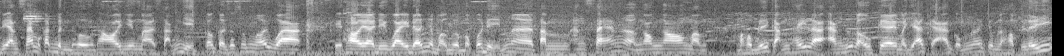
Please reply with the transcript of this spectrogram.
đi ăn sáng một cách bình thường thôi nhưng mà sẵn dịp có cơn sốt súng mới qua thì thôi à, đi quay đến cho mọi người một cái điểm à, tâm ăn sáng à, ngon ngon mà mà hùng lý cảm thấy là ăn rất là ok mà giá cả cũng nói chung là hợp lý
